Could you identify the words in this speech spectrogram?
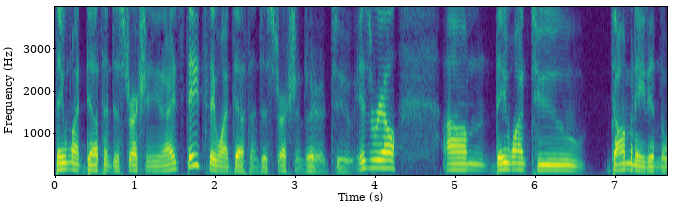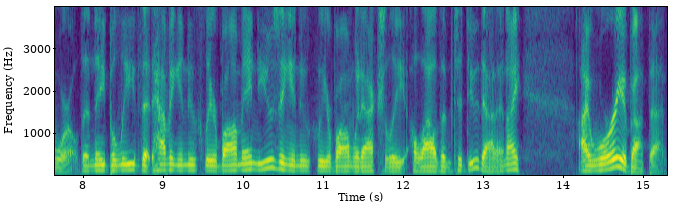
They want death and destruction in the United States. They want death and destruction to, to Israel. Um, they want to dominate in the world. And they believe that having a nuclear bomb and using a nuclear bomb would actually allow them to do that. And I, I worry about that.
